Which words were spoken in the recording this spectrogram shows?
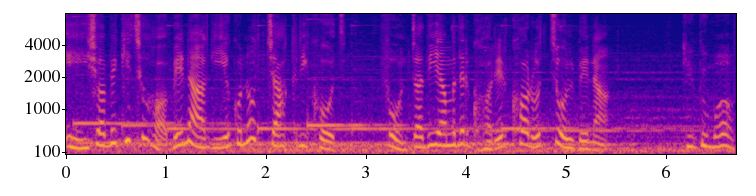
এইসবে কিছু হবে না গিয়ে কোনো চাকরি খোঁজ। ফোনটা দিয়ে আমাদের ঘরের খরচ চলবে না। কিন্তু মা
